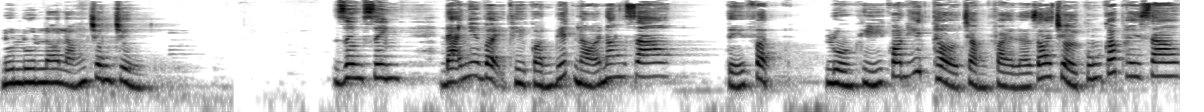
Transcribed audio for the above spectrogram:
luôn luôn lo lắng trông chừng. Dương sinh, đã như vậy thì còn biết nói năng sao? Tế Phật, luồng khí con hít thở chẳng phải là do trời cung cấp hay sao?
